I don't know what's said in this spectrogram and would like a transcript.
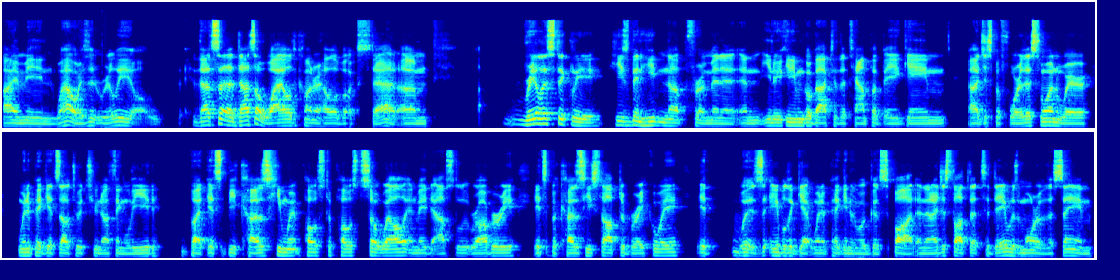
I mean, wow, is it really? That's a that's a wild Connor Hellebuyck stat. Um, realistically, he's been heating up for a minute, and you know you can even go back to the Tampa Bay game uh, just before this one, where Winnipeg gets out to a two nothing lead, but it's because he went post to post so well and made the absolute robbery. It's because he stopped a breakaway. It was able to get Winnipeg into a good spot. And then I just thought that today was more of the same,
